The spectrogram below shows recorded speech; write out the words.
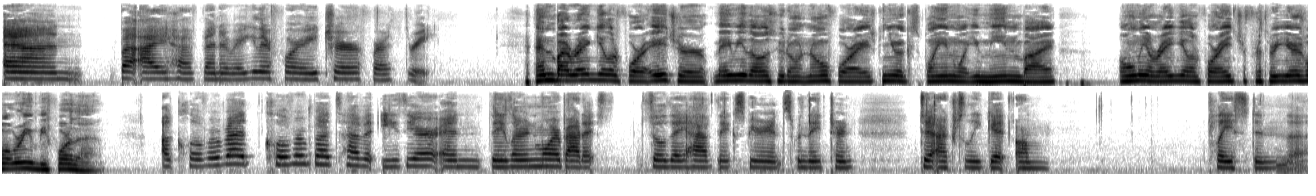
and but I have been a regular 4-H'er for three. And by regular 4-H'er, maybe those who don't know 4-H, can you explain what you mean by only a regular 4-H'er for three years? What were you before that? A clover bud. cloverbud. Cloverbuds have it easier, and they learn more about it, so they have the experience when they turn to actually get um placed in the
